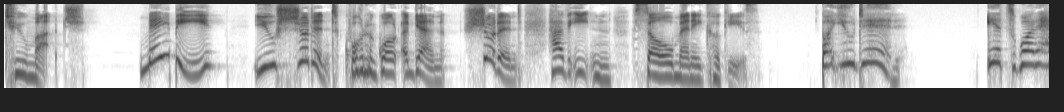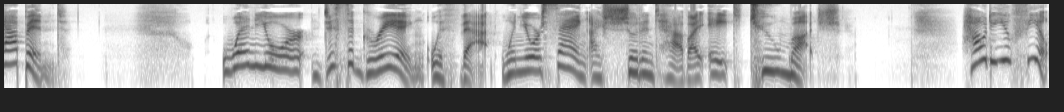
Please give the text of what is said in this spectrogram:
too much. Maybe You shouldn't, quote unquote, again, shouldn't have eaten so many cookies. But you did. It's what happened. When you're disagreeing with that, when you're saying, I shouldn't have, I ate too much, how do you feel?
